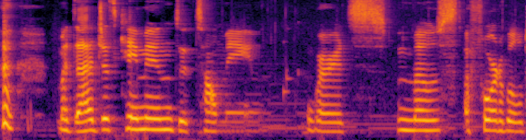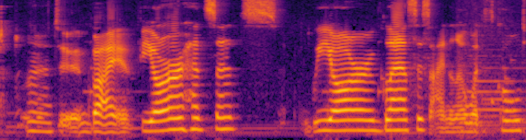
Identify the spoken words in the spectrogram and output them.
My dad just came in to tell me where it's most affordable to, uh, to buy VR headsets, VR glasses, I don't know what it's called.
